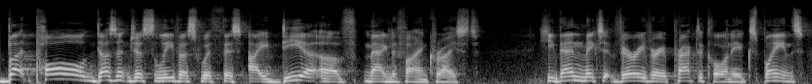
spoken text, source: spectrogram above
But Paul doesn't just leave us with this idea of magnifying Christ. He then makes it very, very practical and he explains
